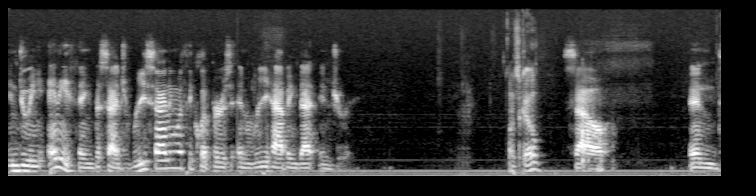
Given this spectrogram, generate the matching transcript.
in doing anything besides re-signing with the Clippers and rehabbing that injury." let's go. So, and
